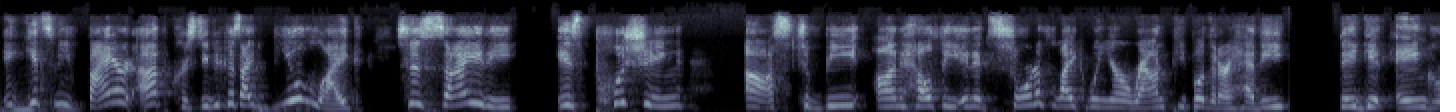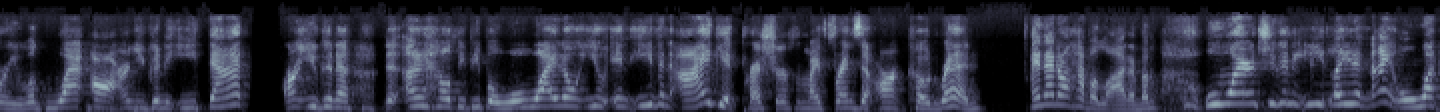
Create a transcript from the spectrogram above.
It mm-hmm. gets me fired up, Christy, because I feel like society is pushing us to be unhealthy. And it's sort of like when you're around people that are heavy, they get angry. Well, why aren't you going to eat that? Aren't you going to, the unhealthy people? Well, why don't you? And even I get pressure from my friends that aren't code red. And I don't have a lot of them. Well, why aren't you going to eat late at night? Well, what?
